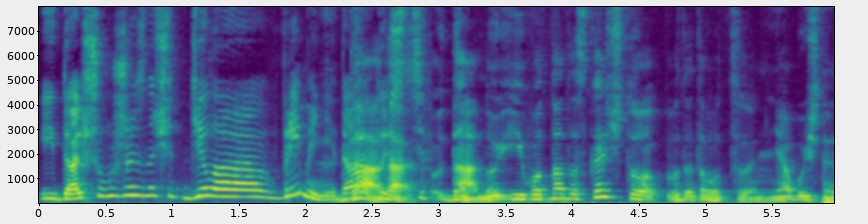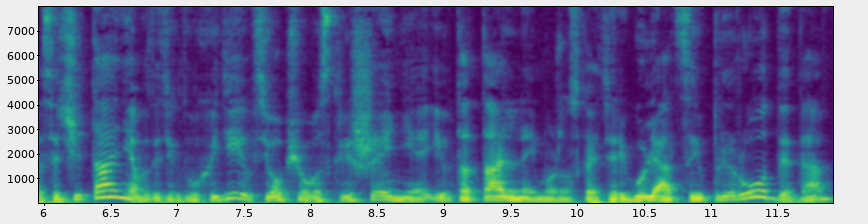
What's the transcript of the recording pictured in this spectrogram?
И дальше уже, значит, дело времени, да? Да, То да, есть да, ну и вот надо сказать, что вот это вот необычное сочетание вот этих двух идей, всеобщего воскрешения и тотальной, можно сказать, регуляции природы, да,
